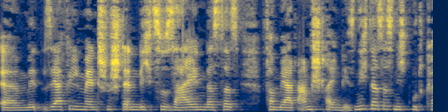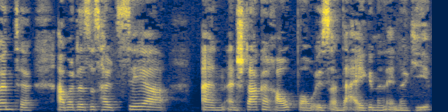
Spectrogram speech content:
äh, mit sehr vielen Menschen ständig zu sein, dass das vermehrt anstrengend ist. Nicht, dass es nicht gut könnte, aber dass es halt sehr ein, ein starker Raubbau ist an der eigenen Energie.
